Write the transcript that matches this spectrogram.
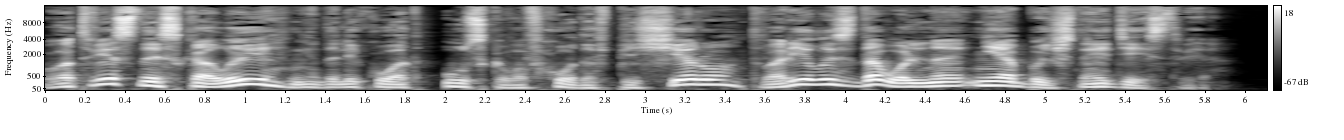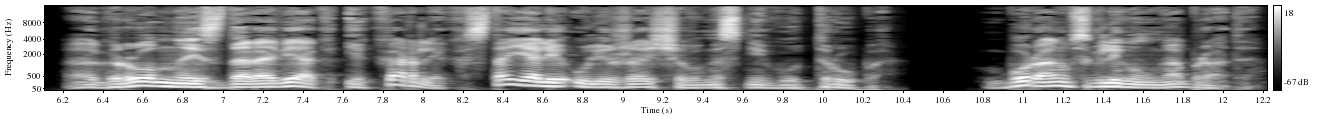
У отвесной скалы, недалеко от узкого входа в пещеру, творилось довольно необычное действие. Огромный здоровяк и карлик стояли у лежащего на снегу трупа. Буран взглянул на брата.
